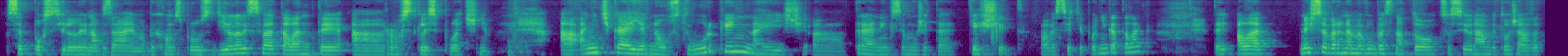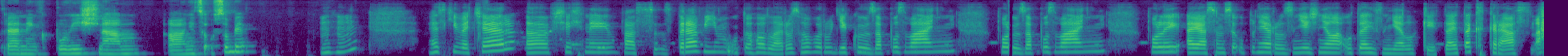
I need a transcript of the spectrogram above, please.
se posílili navzájem, abychom spolu sdíleli své talenty a rostli společně. A Anička je jednou z tvůrkyň, na jejíž trénink se můžete těšit ve světě podnikatelek. Teď, ale než se vrhneme vůbec na to, co si nám vytvořila za trénink, povíš nám a, něco o sobě? Mm-hmm. Hezký večer, všechny vás zdravím u tohohle rozhovoru, děkuji za pozvání, Poli za pozvání, Poli, a já jsem se úplně rozněžnila u té znělky, ta je tak krásná.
